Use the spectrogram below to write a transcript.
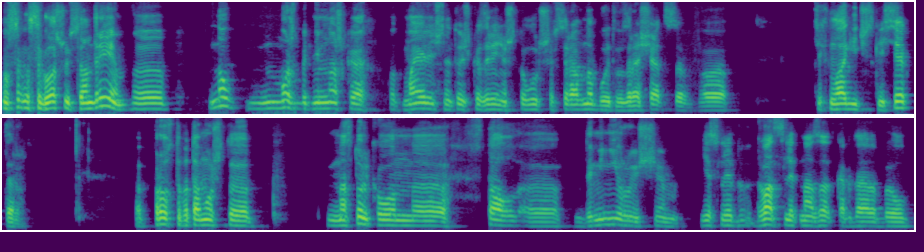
Ну, соглашусь с Андреем. Э, ну, может быть, немножко, вот моя личная точка зрения, что лучше все равно будет возвращаться в технологический сектор, просто потому что настолько он э, стал э, доминирующим. Если 20 лет назад, когда был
